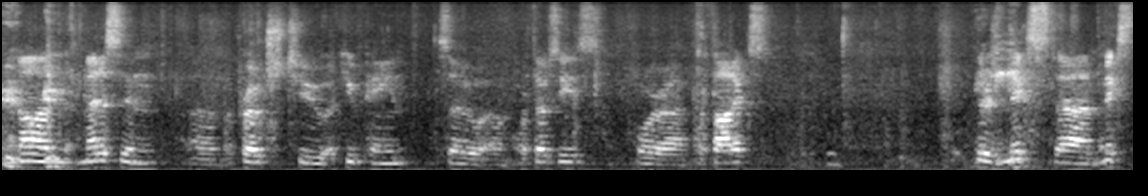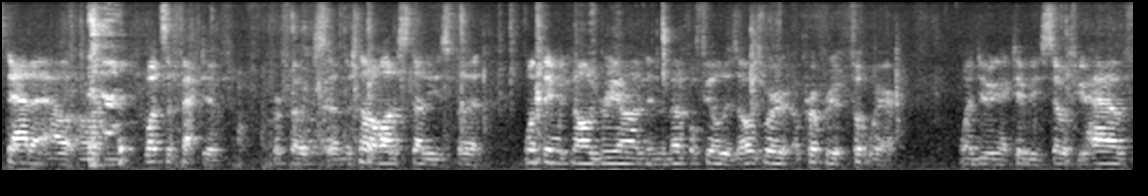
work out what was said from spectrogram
non-medicine um, approach to acute pain, so um, orthoses or uh, orthotics. There's mixed uh, mixed data out on what's effective for folks. Um, there's not a lot of studies, but one thing we can all agree on in the medical field is always wear appropriate footwear when doing activities. So if you have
